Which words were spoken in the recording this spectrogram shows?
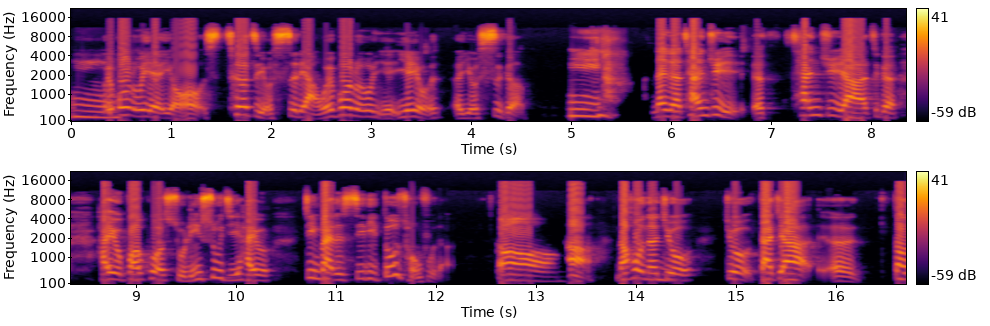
嗯，微波炉也有，车子有四辆，微波炉也也有，呃，有四个，嗯，那个餐具，呃，餐具啊，这个还有包括属灵书籍，还有敬拜的 CD 都是重复的，哦，啊，然后呢，就就大家，呃。到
